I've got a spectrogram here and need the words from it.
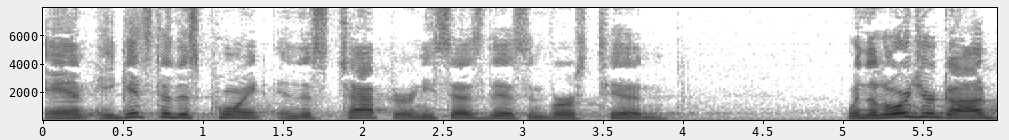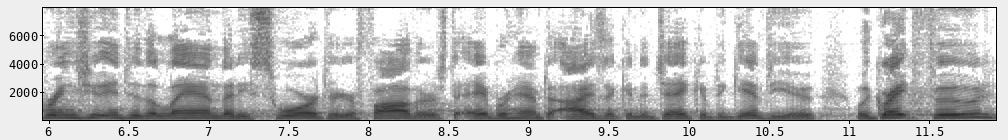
And he gets to this point in this chapter, and he says this in verse 10. When the Lord your God brings you into the land that he swore to your fathers, to Abraham, to Isaac, and to Jacob to give to you, with great food,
